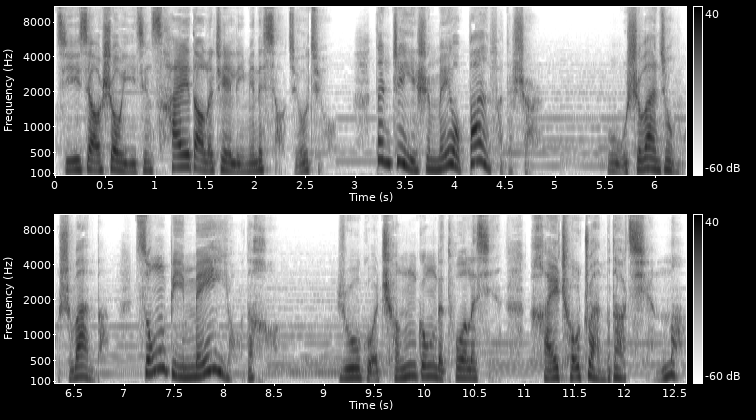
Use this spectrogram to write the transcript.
吉教授已经猜到了这里面的小九九，但这也是没有办法的事儿。五十万就五十万吧，总比没有的好。如果成功的脱了险，还愁赚不到钱吗？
